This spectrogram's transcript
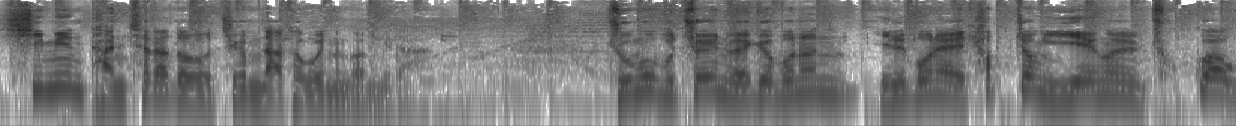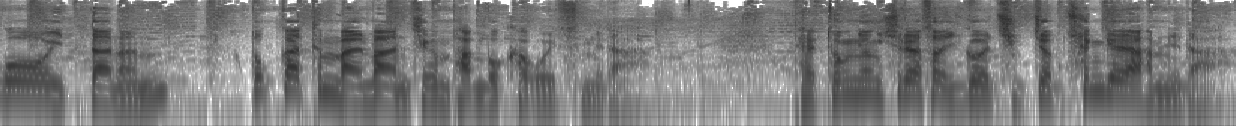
시민단체라도 지금 나서고 있는 겁니다. 주무부처인 외교부는 일본의 협정 이행을 촉구하고 있다는 똑같은 말만 지금 반복하고 있습니다. 대통령실에서 이거 직접 챙겨야 합니다.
